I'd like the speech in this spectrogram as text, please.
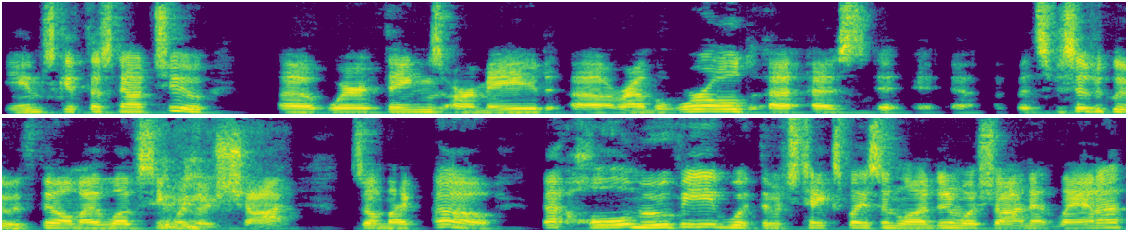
games get this now too, uh, where things are made uh, around the world. Uh, as, uh, uh, but specifically with film, I love seeing where they're shot. So I'm like, oh, that whole movie, which takes place in London, was shot in Atlanta.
